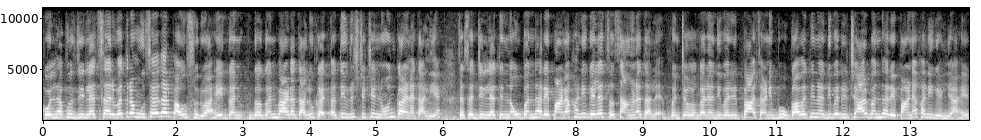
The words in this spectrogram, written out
कोल्हापूर जिल्ह्यात सर्वत्र मुसळधार पाऊस सुरू आहे. गन गगनवाडा तालुक्यात अतिवृष्टीची नोंद करण्यात आली आहे. तसेच जिल्ह्यातील नऊ बंधारे पाण्याखाली गेल्याचं सांगण्यात आलं आहे पंचगंगा नदीवरील पाच आणि भोगावती नदीवरील चार बंधारे पाण्याखाली गेली आहेत.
